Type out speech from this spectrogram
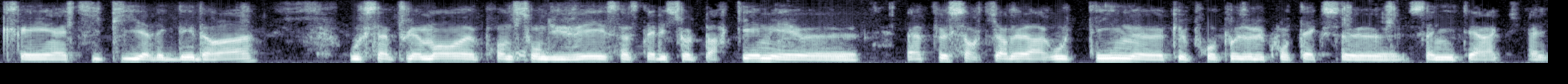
créer un tipi avec des draps, ou simplement euh, prendre son duvet et s'installer sur le parquet, mais euh, un peu sortir de la routine que propose le contexte sanitaire actuel.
